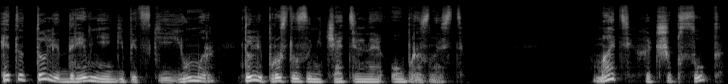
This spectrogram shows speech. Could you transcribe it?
Это то ли древний египетский юмор, то ли просто замечательная образность. Мать Хатшепсут,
